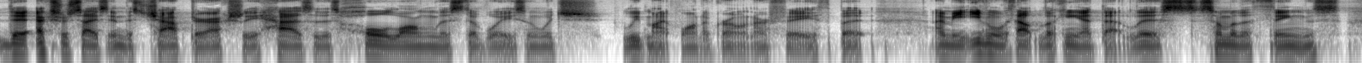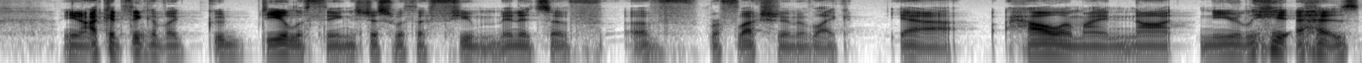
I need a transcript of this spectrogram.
the exercise in this chapter actually has this whole long list of ways in which we might want to grow in our faith. But I mean, even without looking at that list, some of the things, you know, I could think of a good deal of things just with a few minutes of of reflection of like, yeah, how am I not nearly as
